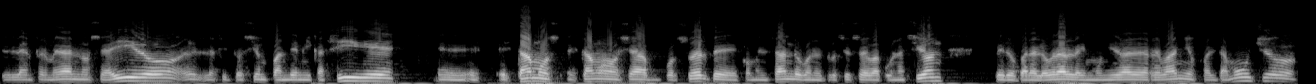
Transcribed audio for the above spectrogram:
la enfermedad no se ha ido, la situación pandémica sigue, eh, estamos, estamos ya, por suerte, comenzando con el proceso de vacunación, pero para lograr la inmunidad de rebaño falta mucho,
